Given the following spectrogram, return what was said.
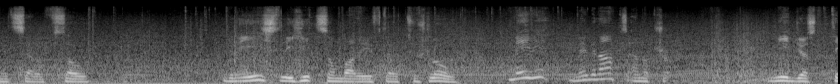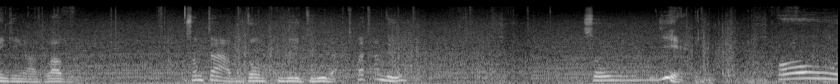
itself, so you can easily hit somebody if they're too slow. Maybe, maybe not, I'm not sure. Me just thinking out loud. Sometimes I don't need to do that, but I do. So, yeah. Oh,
